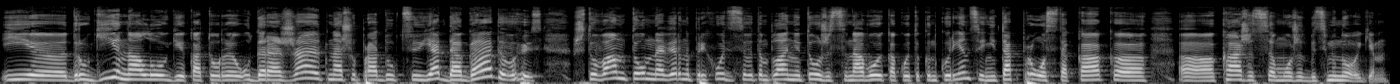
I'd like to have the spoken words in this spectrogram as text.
И э, другие налоги, которые удорожают нашу продукцию. Я догадываюсь, что вам, Том, наверное, приходится в этом плане тоже ценовой какой-то конкуренции не так просто, как э, э, кажется, может быть, многим.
